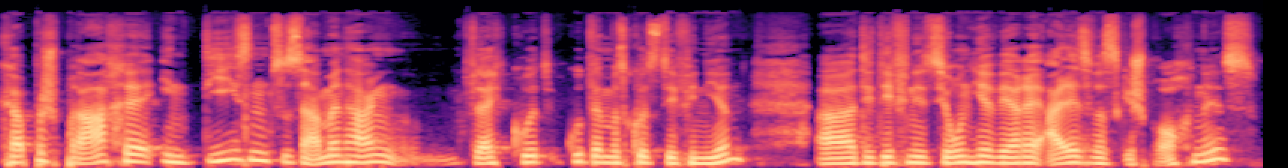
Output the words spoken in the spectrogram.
Körpersprache in diesem Zusammenhang, vielleicht gut, gut wenn wir es kurz definieren. Äh, die Definition hier wäre alles, was gesprochen ist,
